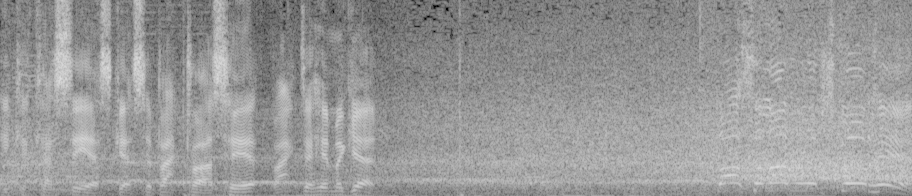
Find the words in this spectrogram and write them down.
Iker Casillas gets a back pass here. Back to him again. Barcelona have scored here.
